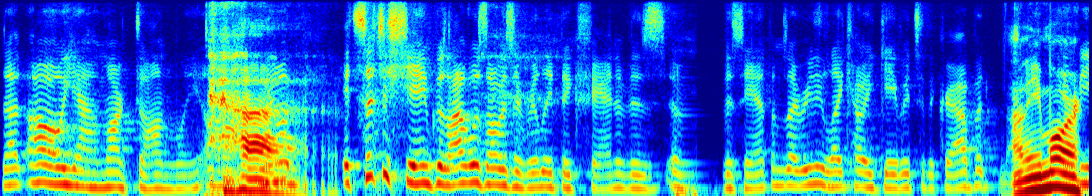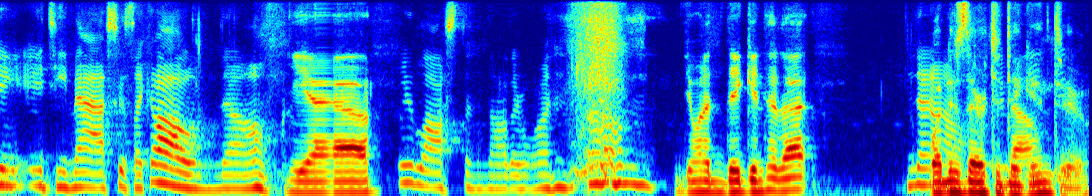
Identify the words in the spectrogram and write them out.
that? Oh yeah, Mark Donnelly. Oh, you know it's such a shame because I was always a really big fan of his of his anthems. I really like how he gave it to the crowd, but Not anymore. being AT Mask is like, oh no, Yeah. we lost another one. Um, Do you want to dig into that? no, What is there to No. dig into?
